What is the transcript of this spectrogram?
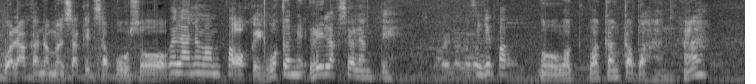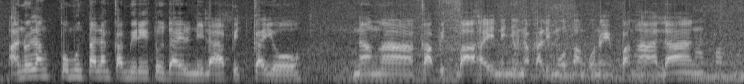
wala ka naman sakit sa puso. Wala naman po. Okay, wag ka, ni- relax ka lang, te. Sige po. Oh, wag, wag kang kabahan, ha? Ano lang, pumunta lang kami rito dahil nilapit kayo ng ah, kapitbahay ninyo. Nakalimutan ko na yung pangalan. Apo.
